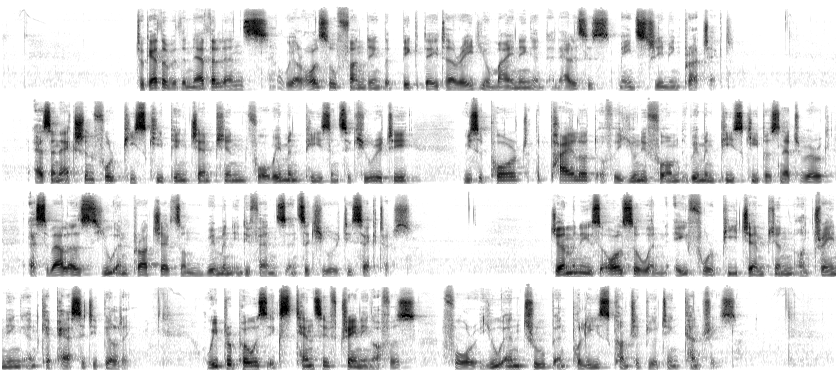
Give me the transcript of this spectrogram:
Together with the Netherlands, we are also funding the Big Data Radio Mining and Analysis Mainstreaming project. As an Action for Peacekeeping champion for women, peace, and security, we support the pilot of a uniformed women peacekeepers network as well as UN projects on women in defense and security sectors. Germany is also an A4P champion on training and capacity building. We propose extensive training offers for UN troop and police contributing countries.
